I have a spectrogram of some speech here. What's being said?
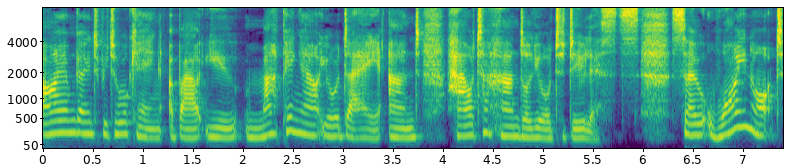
I am going to be talking about you mapping out your day and how to handle your to do lists. So, why not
